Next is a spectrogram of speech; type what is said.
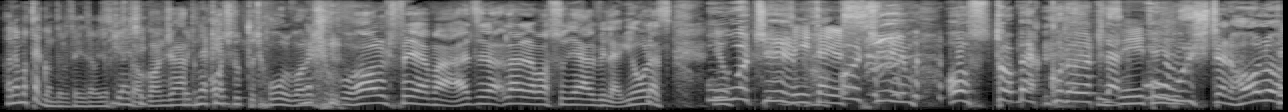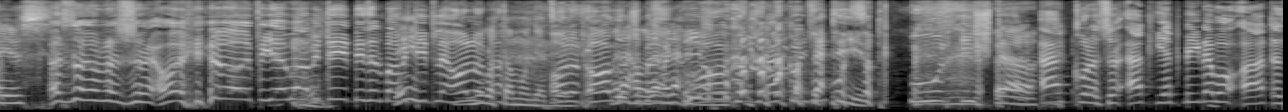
hanem a te gondolataidra vagyok Szívta a kíváncsi, gandzsát, hogy neked... tudta, hogy hol van, és akkor halld fél már, ez lenne az, hogy elvileg, jó lesz? Jó. Ú, öcsém, te jössz. öcsém, azt a mekkora ötlet, Zé, úristen, hallod? Te jössz. Ez nagyon Aj, figyelj már, amit itt nézed már, amit itt le, hallod? nyugodtan mondjad, Zé. Hallod, hallgass meg, hallgass meg, hogy mit írt. Úristen, ekkora szó, hát ilyet még nem, a- hát ez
